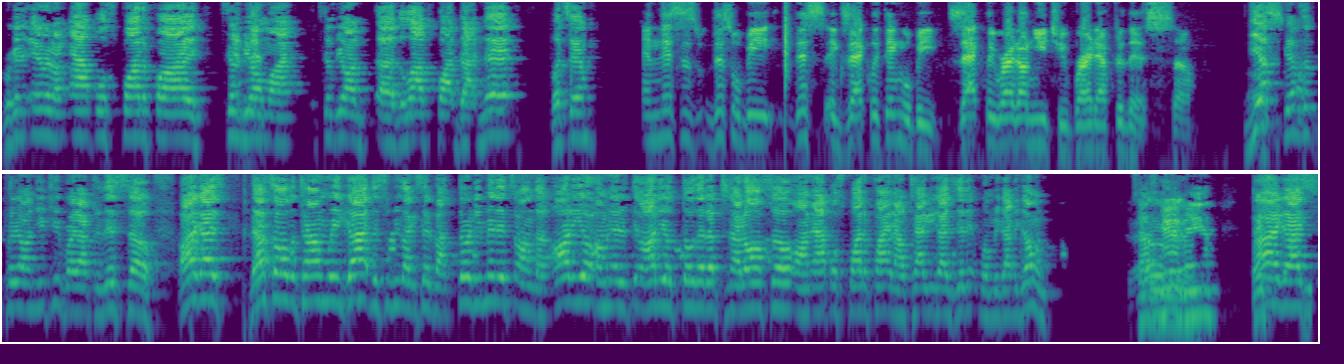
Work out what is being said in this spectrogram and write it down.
We're gonna air it on Apple, Spotify. It's gonna be on my. It's gonna be on uh, the loudspot.net. What's Sam? And this is this will be this exactly thing will be exactly right on YouTube right after this. So Yep, be able to put it on YouTube right after this. So, all right, guys, that's all the time we got. This will be, like I said, about 30 minutes on the audio. I'm going to edit the audio, throw that up tonight also on Apple, Spotify, and I'll tag you guys in it when we got it going. Sounds good, man. All right, guys.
